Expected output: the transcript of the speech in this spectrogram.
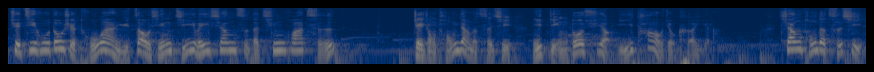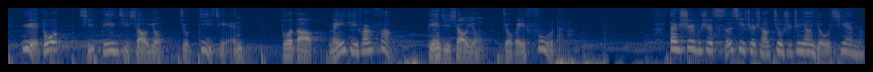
却几乎都是图案与造型极为相似的青花瓷。这种同样的瓷器，你顶多需要一套就可以了。相同的瓷器越多，其边际效用就递减，多到没地方放，边际效用就为负的了。但是不是瓷器市场就是这样有限呢？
